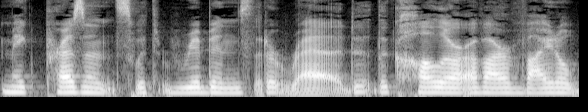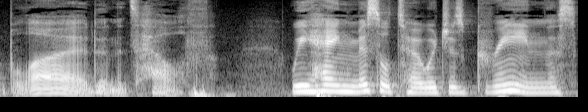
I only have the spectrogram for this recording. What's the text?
make presents with ribbons that are red, the color of our vital blood and its health. We hang mistletoe, which is green, this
